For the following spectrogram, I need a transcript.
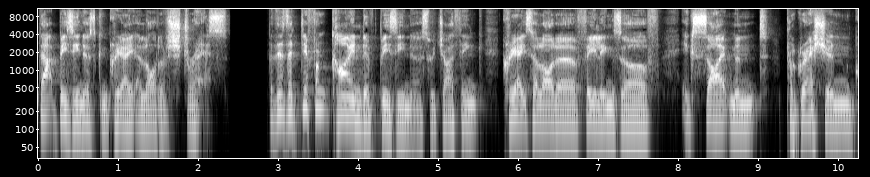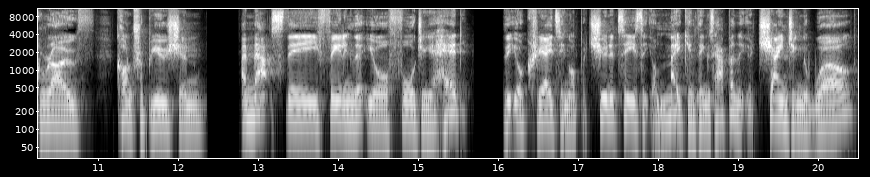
that busyness can create a lot of stress. But there's a different kind of busyness, which I think creates a lot of feelings of excitement, progression, growth, contribution. And that's the feeling that you're forging ahead, that you're creating opportunities, that you're making things happen, that you're changing the world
